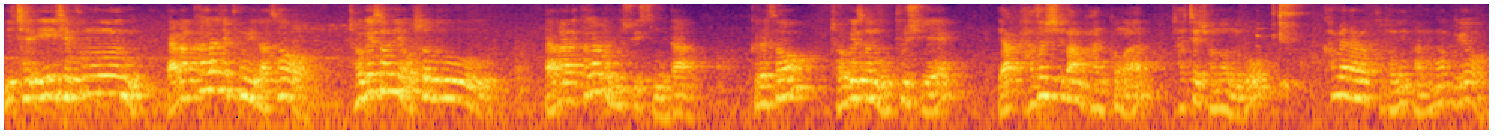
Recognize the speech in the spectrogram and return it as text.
이, 제, 이 제품은 야간 칼라 제품이라서 적외선이 없어도 야간에 칼라를 볼 수 있습니다. 그래서 적외선 오프 시에 약 5시간 반 동안 자체 전원으로 카메라가 구동이 가능하고요.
